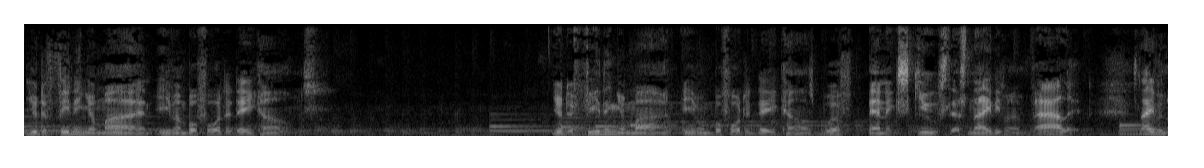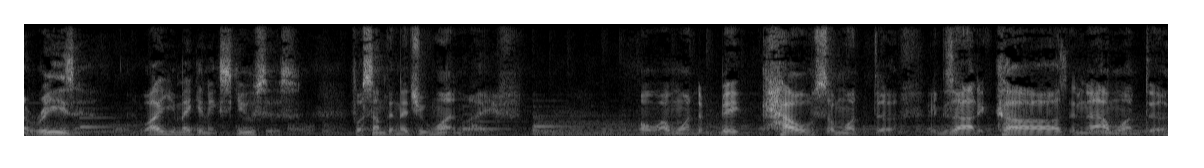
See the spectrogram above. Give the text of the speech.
You're defeating your mind even before the day comes. You're defeating your mind even before the day comes with an excuse that's not even valid. It's not even a reason. Why are you making excuses for something that you want in life? Oh, I want the big house, I want the exotic cars, and then I want the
